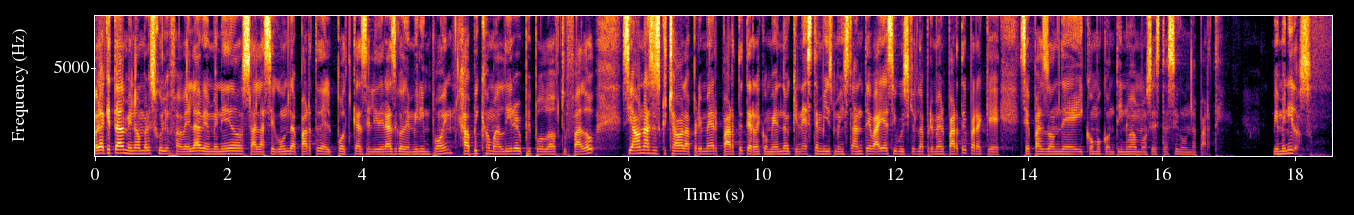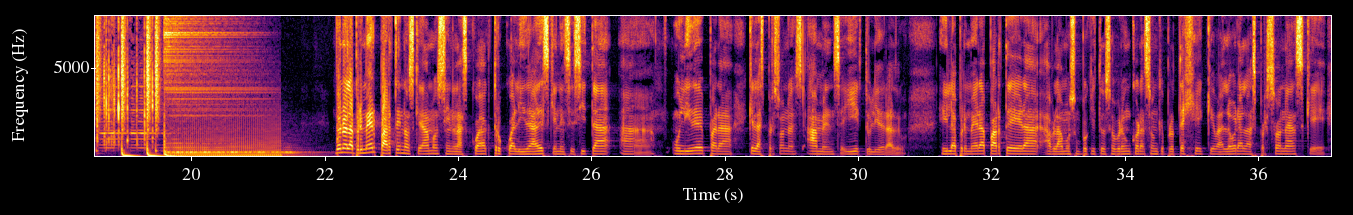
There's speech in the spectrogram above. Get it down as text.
Hola, ¿qué tal? Mi nombre es Julio Favela. Bienvenidos a la segunda parte del podcast de liderazgo de Meeting Point, How Become a Leader People Love to Follow. Si aún has escuchado la primera parte, te recomiendo que en este mismo instante vayas y busques la primera parte para que sepas dónde y cómo continuamos esta segunda parte. Bienvenidos. Bueno, la primera parte nos quedamos en las cuatro cualidades que necesita uh, un líder para que las personas amen seguir tu liderazgo. Y la primera parte era, hablamos un poquito sobre un corazón que protege, que valora a las personas, que,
